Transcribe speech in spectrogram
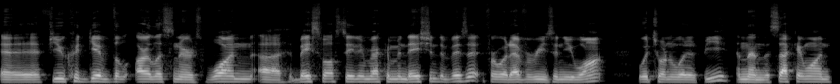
if you could give the, our listeners one uh, baseball stadium recommendation to visit for whatever reason you want, which one would it be? And then the second one,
